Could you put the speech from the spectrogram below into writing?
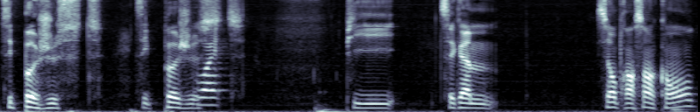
c'est pas juste. C'est pas juste. Ouais. Puis c'est comme si on prend ça en compte,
